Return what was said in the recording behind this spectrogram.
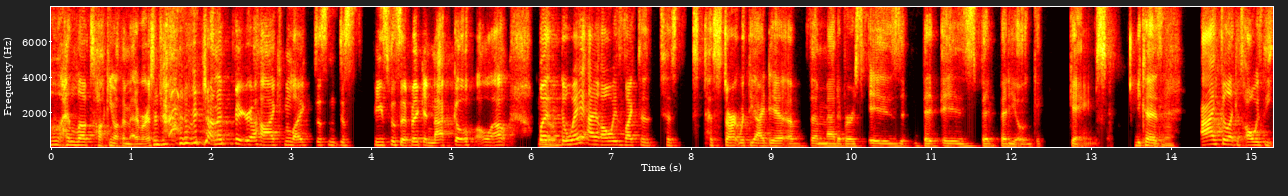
oh, I love talking about the metaverse. I'm trying, I'm trying to figure out how I can like just just be specific and not go all out. But Yeah. the way I always like to to to start with the idea of the metaverse is is video games because Okay. I feel like it's always the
